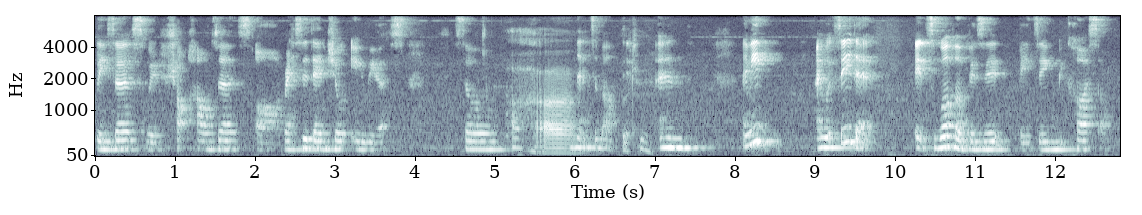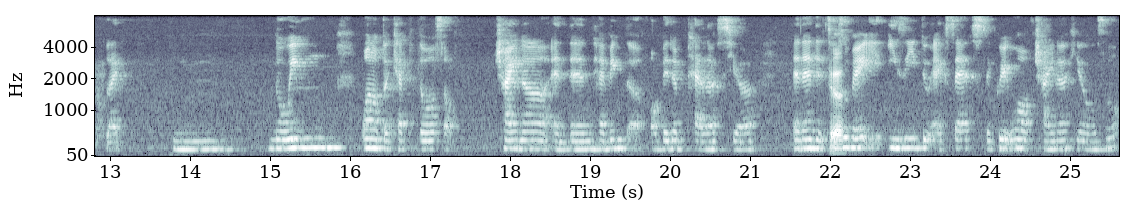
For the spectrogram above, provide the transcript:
places with shop houses or residential areas. So Ah, that's about it. And I mean, I would say that it's worth a visit Beijing because of like mm, knowing one of the capitals of China and then having the Forbidden Palace here. And then it's also very easy to access the Great Wall of China here also.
